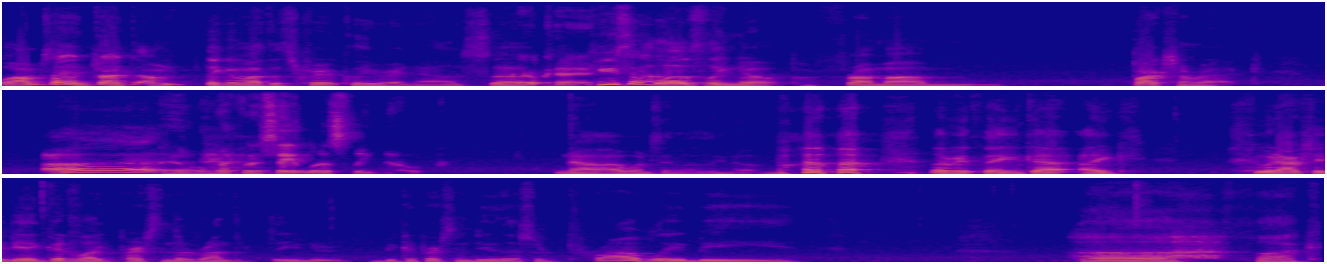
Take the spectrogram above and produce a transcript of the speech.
well, I'm saying trying to, I'm thinking about this critically right now. So, Okay. he said Leslie Knope from um, Parks and Rec. Uh, No, I'm not going to say Leslie Knope. No, I wouldn't say Leslie Knope. But uh, let me think. Uh, like, who would actually be a good like person to run? You know, be a good person to do this would probably be. Uh, fuck.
